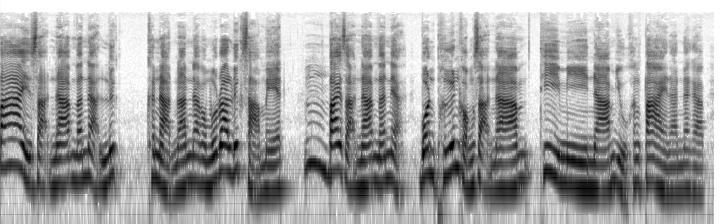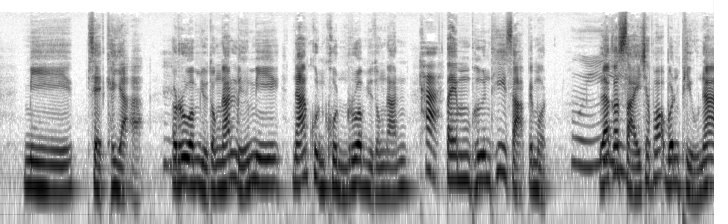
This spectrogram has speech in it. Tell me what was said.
ใต้สระน้ำนั้นน่ะ ลึกขนาดนั้นนะสมมติว่าลึก 3 เมตรอืมใต้สระน้ำนั้นเนี่ย บนพื้นของสระน้ำที่มีน้ำอยู่ข้างใต้นั้นนะครับ มีเศษขยะอะ รวมอยู่ตรงนั้น หรือมีน้ำขุ่นๆรวมอยู่ตรงนั้นค่ะเต็มพื้นที่สระไปหมดหุยแล้วก็ใสเฉพาะบนผิวหน้า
